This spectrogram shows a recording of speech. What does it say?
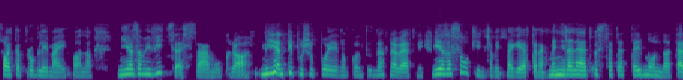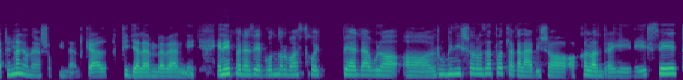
fajta problémáik vannak, mi az, ami vicces számukra, milyen típusú poénokon tudnak nevetni, mi az a szókincs, amit megértenek, mennyire lehet összetett egy mondat, tehát hogy nagyon-nagyon sok mindent kell figyelembe venni. Én éppen ezért gondolom azt, hogy például a, a Rumini sorozatot, legalábbis a, a kalandregény részét,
